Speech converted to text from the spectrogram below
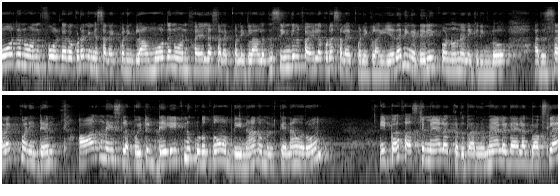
மோர் தென் ஒன் ஃபோல்டரை கூட நீங்கள் செலக்ட் பண்ணிக்கலாம். மோர் தென் ஒன் ஃபைலை செலக்ட் பண்ணிக்கலாம். அல்லது சிங்கிள் ஃபைலை கூட செலக்ட் பண்ணிக்கலாம். எதை நீங்கள் டெலிட் பண்ணணும்னு நினைக்கிறீங்களோ அதை செலக்ட் பண்ணிவிட்டு ஆர்கனைஸில் போயிட்டு டெலிட்னு கொடுத்தோம் அப்படின்னா நம்மளுக்கு என்ன வரும்? இப்போ ஃபஸ்ட்டு மேலே இருக்கிறது பாருங்கள் மேலே டைலாக் பாக்ஸில்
